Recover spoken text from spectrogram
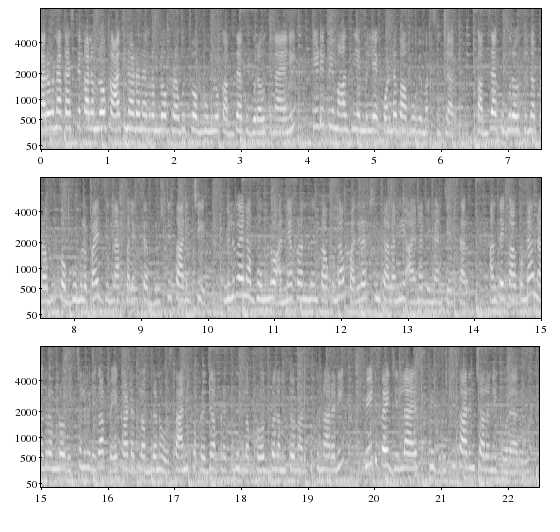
కరోనా కష్టకాలంలో కాకినాడ నగరంలో ప్రభుత్వ భూములు కబ్జాకు గురవుతున్నాయని టీడీపీ మాజీ ఎమ్మెల్యే కొండబాబు విమర్శించారు. కబ్జాకు గురవుతున్న ప్రభుత్వ భూములపై జిల్లా కలెక్టర్ దృష్టి సారించి విలువైన భూములు అన్యాక్రాంతం కాకుండా పరిరక్షించాలని ఆయన డిమాండ్ చేశారు. అంతేకాకుండా నగరంలో విచ్చలవిడిగా పేకాట క్లబ్లను స్థానిక ప్రజాప్రతినిధుల ప్రోద్బలంతో నడుపుతున్నారని వీటిపై జిల్లా ఎస్పీ దృష్టి సారించాలని కోరారు.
